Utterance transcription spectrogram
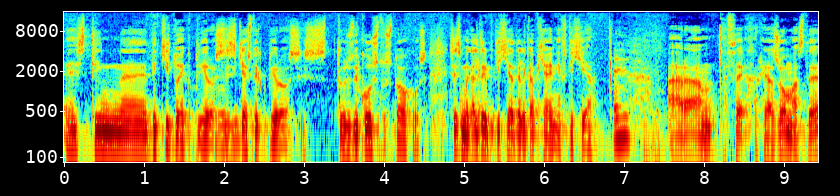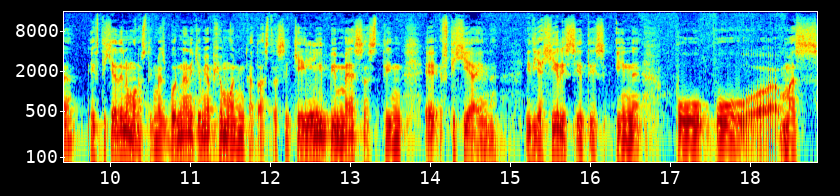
ε, στην ε, δική του εκπλήρωση, στις δικές του εκπληρώσεις, τους δικούς τους στόχους. Ξέρεις, η μεγαλύτερη επιτυχία τελικά ποια είναι η ευτυχία; Ε. Άρα χρειαζόμαστε, η ευτυχία δεν είναι μόνο στιγμές, μπορεί να είναι και μια πιο μόνιμη κατάσταση και η λύπη μέσα στην ευτυχία είναι. Η διαχείρισή της είναι που, που μας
